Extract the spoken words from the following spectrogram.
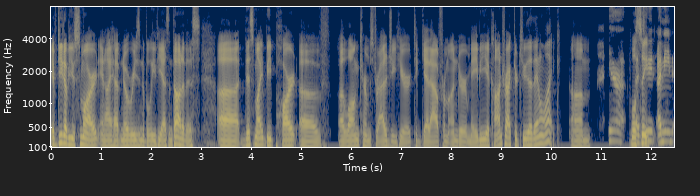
if DW is smart, and I have no reason to believe he hasn't thought of this, uh, this might be part of a long term strategy here to get out from under maybe a contract or two that they don't like. Um, yeah, we'll uh, see. Dude, I mean,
